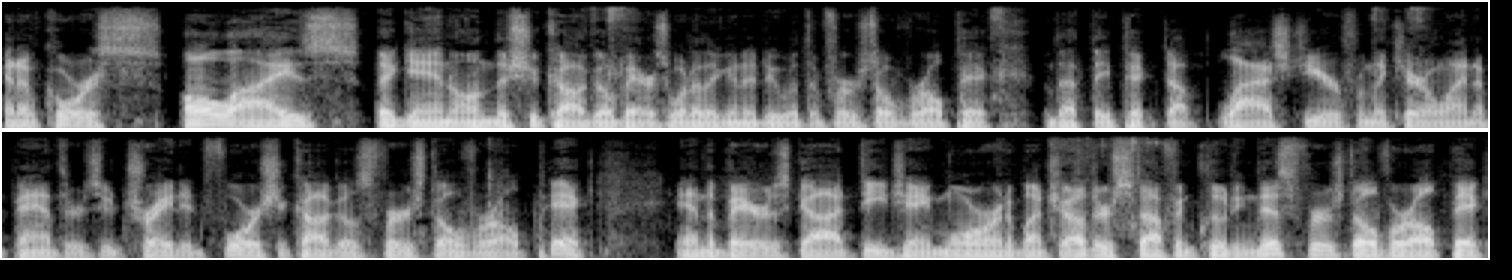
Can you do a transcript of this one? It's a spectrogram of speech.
And of course, all eyes again on the Chicago Bears. What are they going to do with the first overall pick that they picked up last year from the Carolina Panthers, who traded for Chicago's first overall pick? And the Bears got DJ Moore and a bunch of other stuff, including this first overall pick.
